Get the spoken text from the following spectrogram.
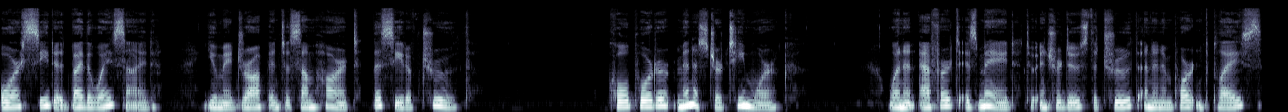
or seated by the wayside, you may drop into some heart the seed of truth. Colporteur Minister Teamwork. When an effort is made to introduce the truth in an important place,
